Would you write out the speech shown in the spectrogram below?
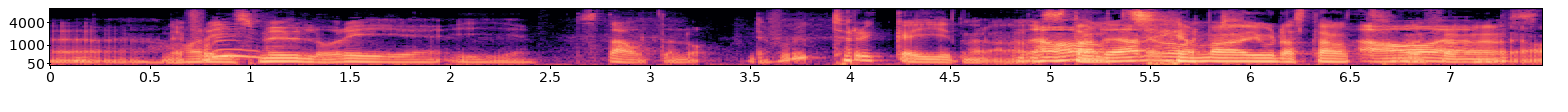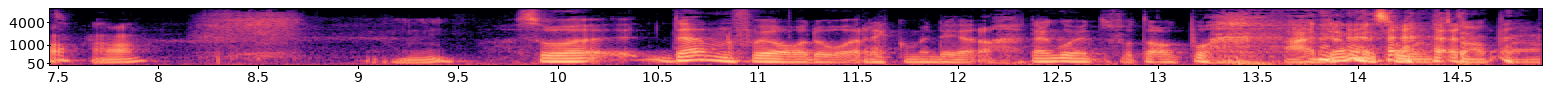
eh, har i smulor i, i stouten då. Det får du trycka i några Ja, stouts. Hemmagjorda stouts. Ja, För- ja, ja, ja. Så den får jag då rekommendera. Den går ju inte att få tag på. Nej, den är svår att få tag på. Ja.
